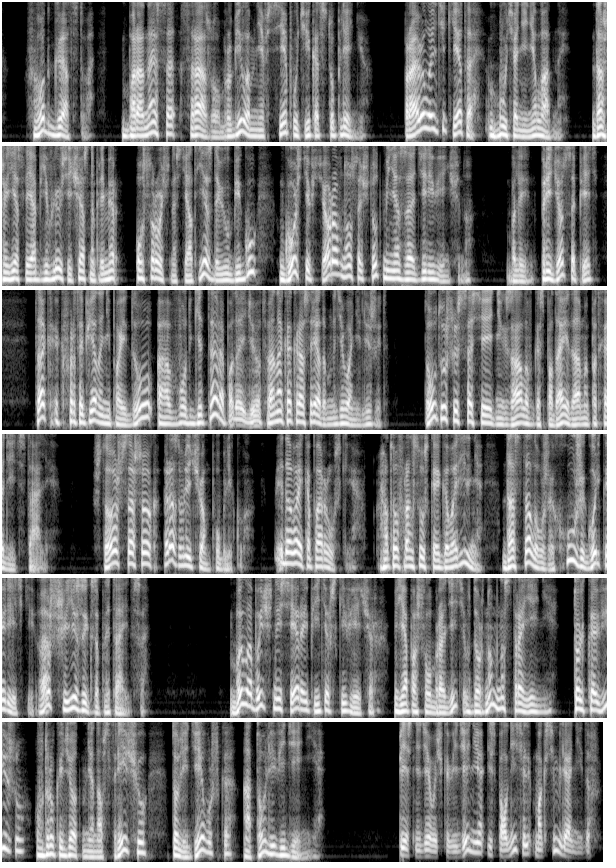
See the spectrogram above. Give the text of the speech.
Вот гадство. Баронесса сразу обрубила мне все пути к отступлению. Правила этикета, будь они неладны. Даже если я объявлю сейчас, например, о срочности отъезда и убегу, Гости все равно сочтут меня за деревенщину. Блин, придется петь. Так к фортепиано не пойду, а вот гитара подойдет. Она как раз рядом на диване лежит. Тут уж из соседних залов господа и дамы подходить стали. Что ж, Сашок, развлечем публику. И давай-ка по-русски. А то французская говорильня достала уже хуже горькой редьки. Аж язык заплетается. Был обычный серый питерский вечер. Я пошел бродить в дурном настроении. Только вижу, вдруг идет мне навстречу то ли девушка, а то ли видение. Песня «Девочка видения» исполнитель Максим Леонидов.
